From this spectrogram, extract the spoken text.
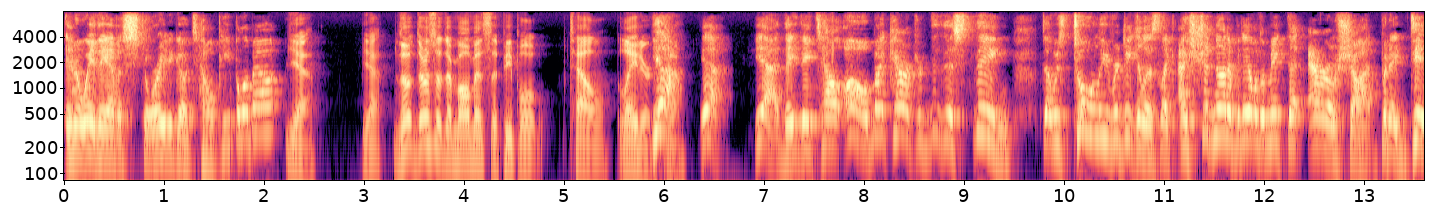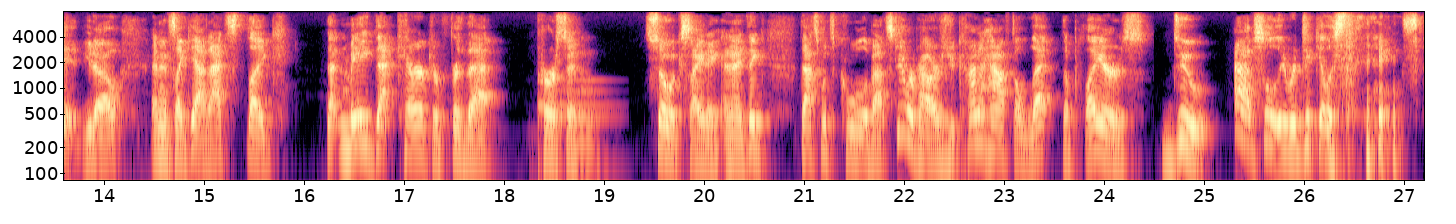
in a way they have a story to go tell people about. Yeah, yeah. Th- those are the moments that people tell later. you Yeah, know. yeah. Yeah, they, they tell, oh, my character did this thing that was totally ridiculous. Like, I should not have been able to make that arrow shot, but I did, you know? And it's like, yeah, that's like, that made that character for that person so exciting. And I think that's what's cool about superpowers. You kind of have to let the players do absolutely ridiculous things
